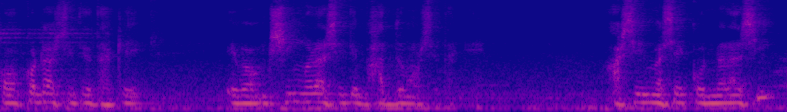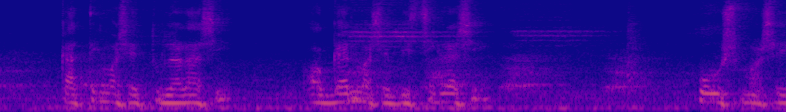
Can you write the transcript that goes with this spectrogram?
কর্কট রাশিতে থাকে এবং সিংহ রাশিতে ভাদ্র মাসে থাকে। আশ্বিন মাসে কন্যা রাশি, কার্তিক মাসে তুলা রাশি, অজ্ঞান মাসে বৃশ্চিক রাশি, পৌষ মাসে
